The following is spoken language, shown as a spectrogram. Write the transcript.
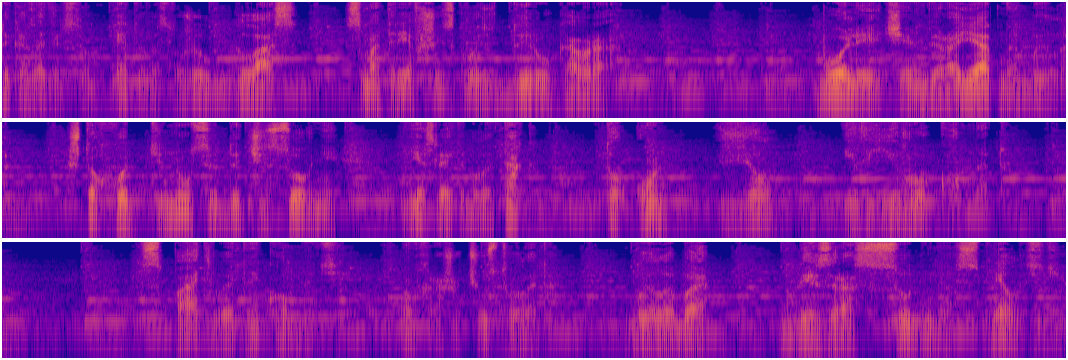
Доказательством этого служил глаз, смотревший сквозь дыру ковра. Более чем вероятно было — что ход тянулся до часовни. Если это было так, то он ввел и в его комнату. Спать в этой комнате, он хорошо чувствовал это, было бы безрассудной смелостью.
